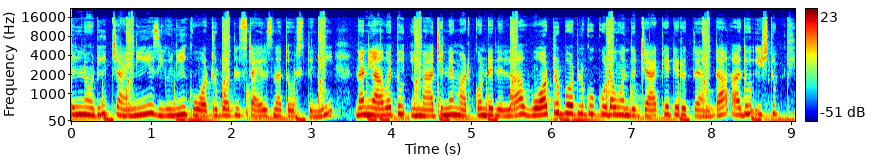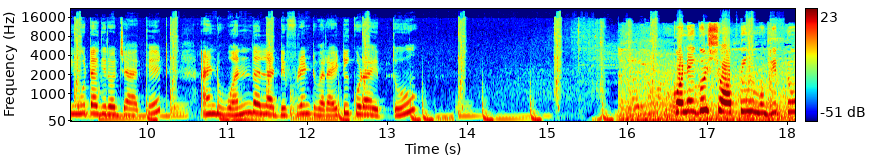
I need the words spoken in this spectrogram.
ಇಲ್ಲಿ ನೋಡಿ ಚೈನೀಸ್ ಯುನೀಕ್ ವಾಟರ್ ಬಾಟಲ್ ಸ್ಟೈಲ್ಸ್ನ ತೋರಿಸ್ತೀನಿ. ನಾನು ಯಾವತ್ತೂ ಇಮ್ಯಾಜಿನೇ ಮಾಡ್ಕೊಂಡಿರಲಿಲ್ಲ. ವಾಟರ್ ಬಾಟ್ಲಿಗೂ ಕೂಡ ಒಂದು ಜಾಕೆಟ್ ಇರುತ್ತೆ ಅಂತ. ಅದು ಇಷ್ಟು ಕ್ಯೂಟ್ ಆಗಿರೋ ಜಾಕೆಟ್ ಆ್ಯಂಡ್ ಒಂದಲ್ಲ ಡಿಫ್ರೆಂಟ್ ವೆರೈಟಿ ಕೂಡ ಇತ್ತು. ಕೊನೆಗೂ ಶಾಪಿಂಗ್ ಮುಗೀತು.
